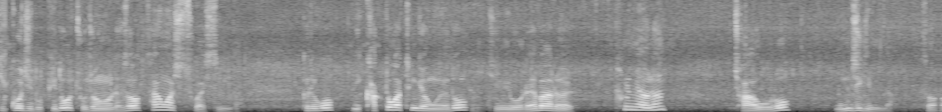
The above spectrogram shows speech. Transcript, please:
뒷꽂이 높이도 조정을 해서 사용하실 수가 있습니다. 그리고 이 각도 같은 경우에도 지금 이 레버를 풀면은 좌우로 움직입니다. 그래서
